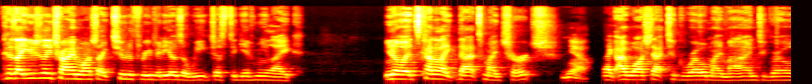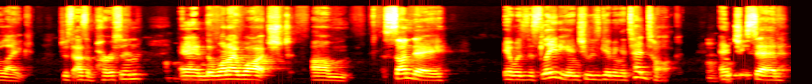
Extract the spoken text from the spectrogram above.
because I usually try and watch like two to three videos a week just to give me like you know, it's kind of like that's my church. Yeah. Like I watch that to grow my mind, to grow like just as a person. Uh-huh. And the one I watched um Sunday, it was this lady and she was giving a TED talk. Uh-huh. And she said,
